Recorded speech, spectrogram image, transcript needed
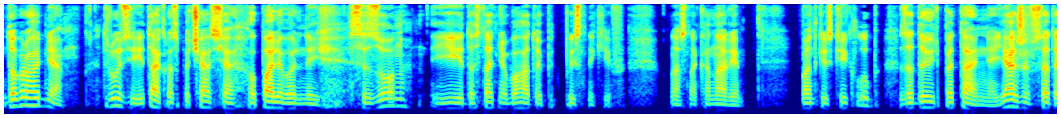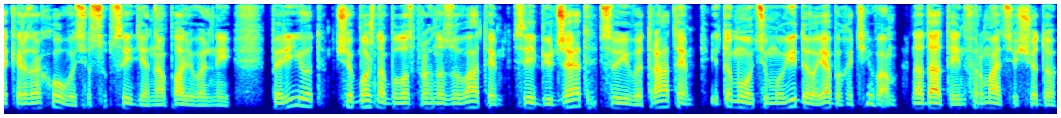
Доброго дня, друзі! І так розпочався опалювальний сезон, і достатньо багато підписників у нас на каналі Банківський клуб задають питання, як же все-таки розраховується субсидія на опалювальний період, щоб можна було спрогнозувати свій бюджет, свої витрати. І тому у цьому відео я би хотів вам надати інформацію щодо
